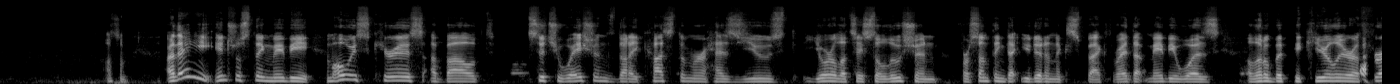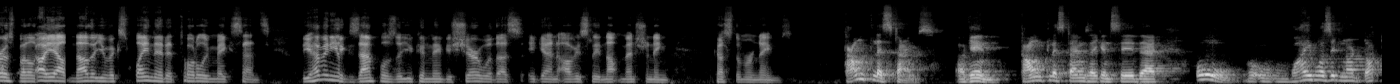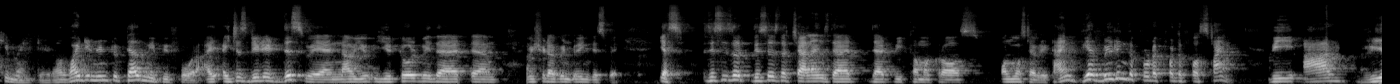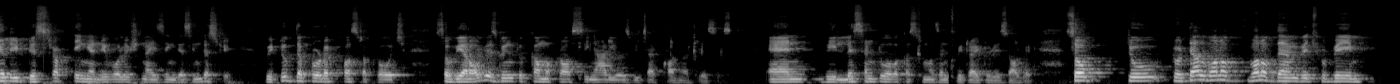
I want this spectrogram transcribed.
Awesome. Are there any interesting, maybe I'm always curious about situations that a customer has used your, let's say, solution for something that you didn't expect, right? That maybe was a little bit peculiar at first, but oh yeah, now that you've explained it, it totally makes sense. Do you have any examples that you can maybe share with us? Again, obviously not mentioning customer names. Countless times. Again, countless times I can say that, oh, why was it not documented? Or why didn't you tell me before? I, I just did it this way. And now you, you told me that um, we should have been doing this way. Yes, this is a this is the challenge that that we come across almost every time. We are building the product for the first time. We are really disrupting and revolutionizing this industry. We took the product first approach. So we are always going to come across scenarios which are corner cases. And we listen to our customers and we try to resolve it. So to, to tell one of one of them, which would be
